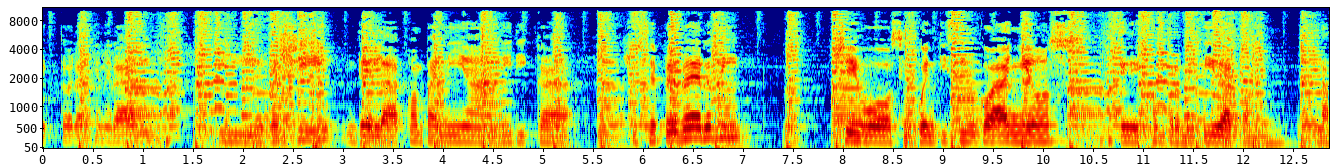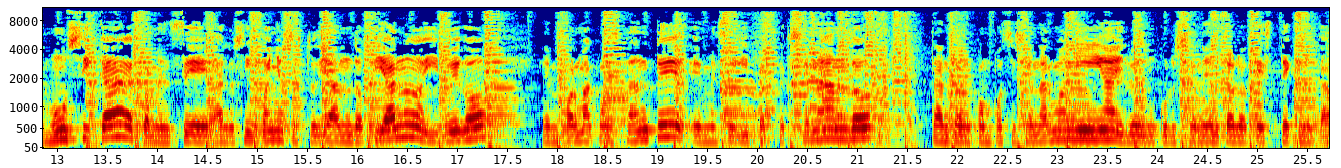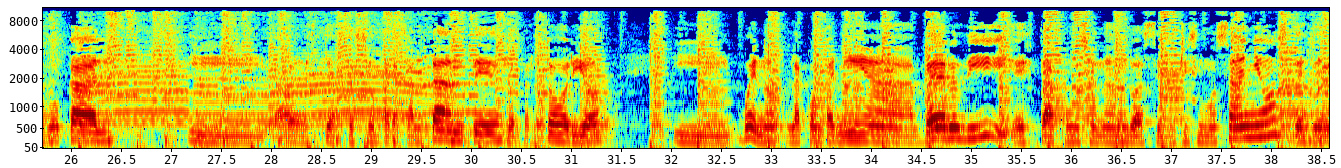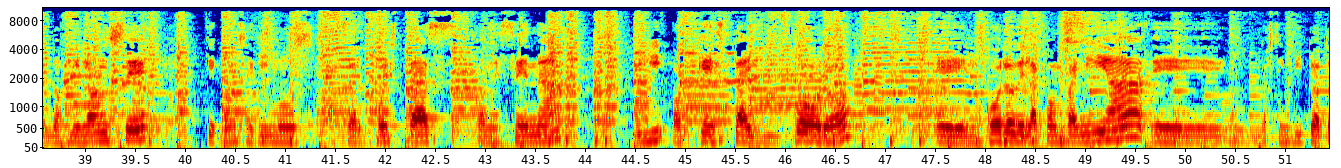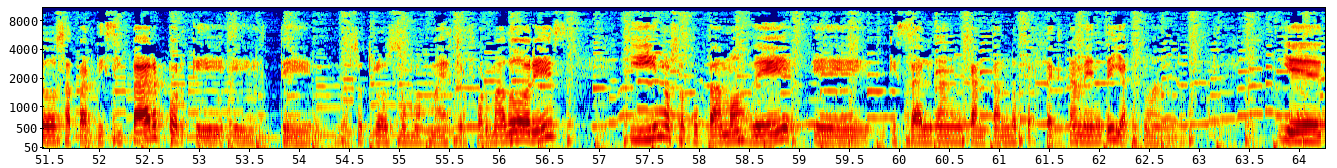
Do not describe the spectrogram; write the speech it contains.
Directora general y regi de la compañía lírica Giuseppe Verdi. Llevo 55 años eh, comprometida con la música. Comencé a los 5 años estudiando piano y luego en forma constante eh, me seguí perfeccionando tanto en composición armonía y luego incursioné en todo lo que es técnica vocal y este, actuación para cantantes, repertorio. Y bueno, la compañía Verdi está funcionando hace muchísimos años, desde el 2011 que conseguimos hacer puestas con escena y orquesta y coro. El coro de la compañía, eh, los invito a todos a participar porque este, nosotros somos maestros formadores y nos ocupamos de eh, que salgan cantando perfectamente y actuando. Y eh,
